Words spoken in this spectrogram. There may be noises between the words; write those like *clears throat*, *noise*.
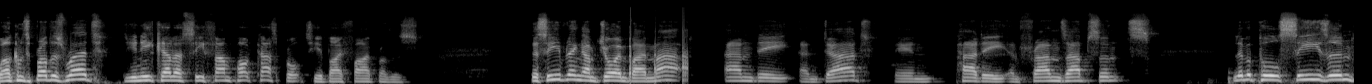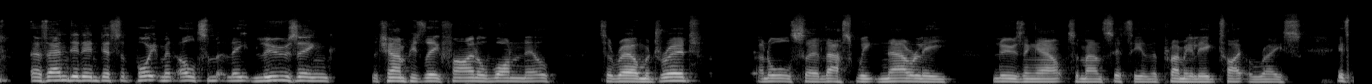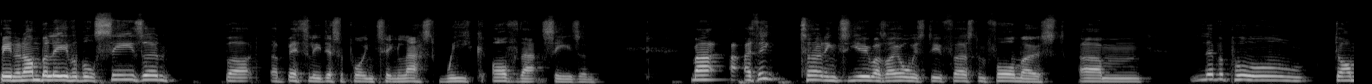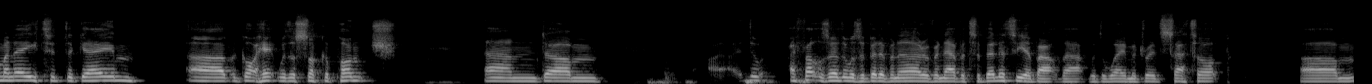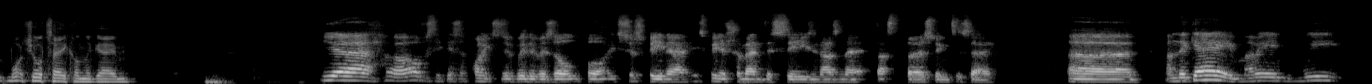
Welcome to Brothers Red, the unique LFC fan podcast brought to you by Five Brothers. This evening, I'm joined by Matt, Andy, and Dad in Paddy and Fran's absence. Liverpool's season has ended in disappointment, ultimately losing the Champions League final 1 0 to Real Madrid, and also last week narrowly losing out to Man City in the Premier League title race. It's been an unbelievable season, but a bitterly disappointing last week of that season. Matt, I think turning to you, as I always do, first and foremost, um, Liverpool dominated the game, uh, got hit with a sucker punch, and um, I felt as though there was a bit of an air of inevitability about that with the way Madrid set up. Um, what's your take on the game? Yeah, obviously disappointed with the result, but it's just been a it's been a tremendous season, hasn't it? That's the first thing to say. Um, and the game, I mean, we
